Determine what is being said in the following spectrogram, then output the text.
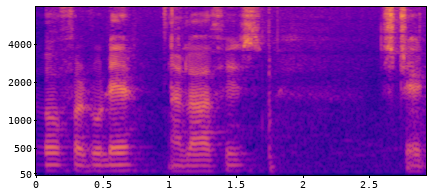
So for today अल्लाह हाफिज स्टेट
